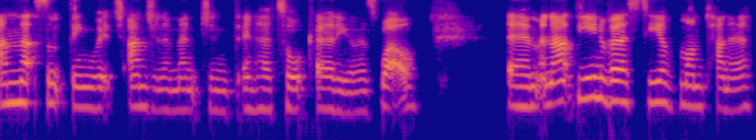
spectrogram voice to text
And that's something which Angela mentioned in her talk earlier as well. Um, and at the University of Montana,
